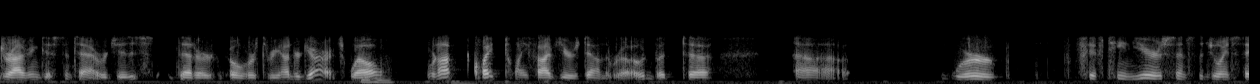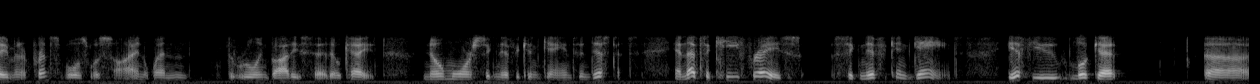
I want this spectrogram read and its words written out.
driving distance averages that are over 300 yards. Well, mm-hmm. we're not quite 25 years down the road, but uh, uh, we're 15 years since the joint statement of principles was signed when the ruling body said, okay, no more significant gains in distance. And that's a key phrase significant gains. If you look at uh,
